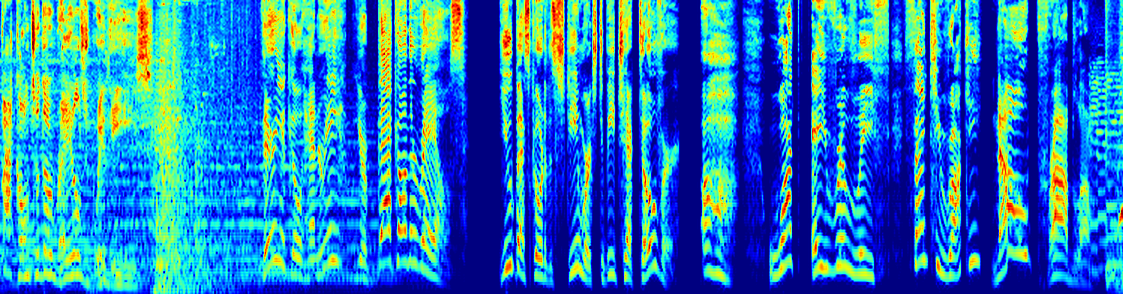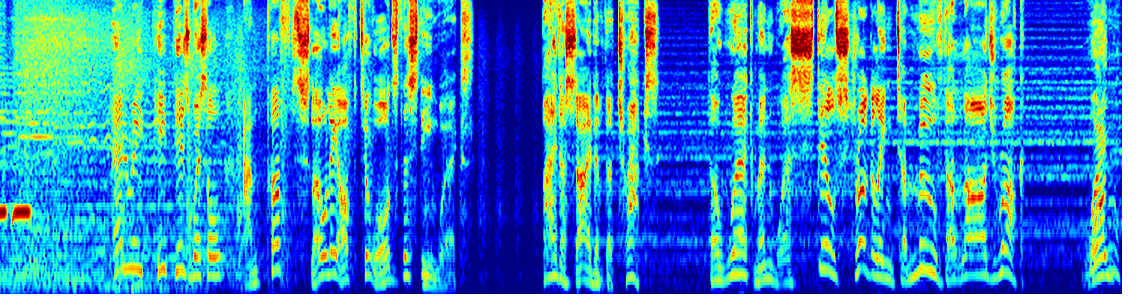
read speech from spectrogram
back onto the rails with ease. There you go, Henry. You're back on the rails. You best go to the Steamworks to be checked over. Ah, what a relief. Thank you, Rocky. No problem. Henry peeped his whistle and puffed slowly off towards the steamworks. By the side of the tracks, the workmen were still struggling to move the large rock One,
